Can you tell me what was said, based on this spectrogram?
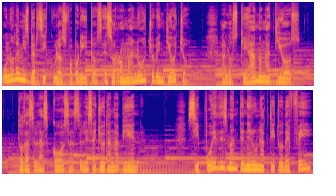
Uno de mis versículos favoritos es Romano 8:28. A los que aman a Dios, todas las cosas les ayudan a bien. Si puedes mantener una actitud de fe,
